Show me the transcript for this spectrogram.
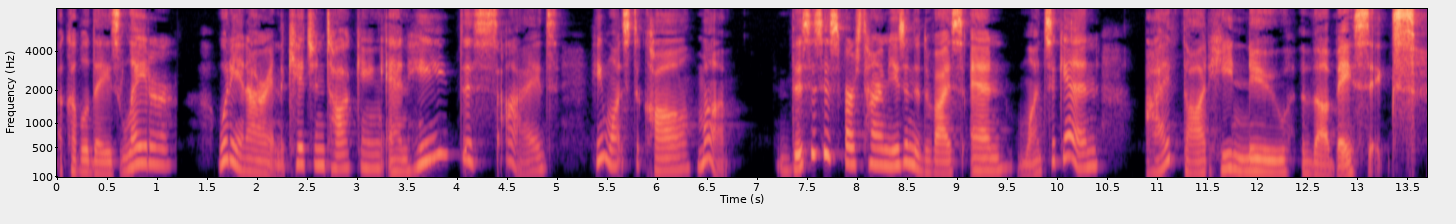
A couple of days later, Woody and I are in the kitchen talking, and he decides he wants to call mom. This is his first time using the device, and once again, I thought he knew the basics.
